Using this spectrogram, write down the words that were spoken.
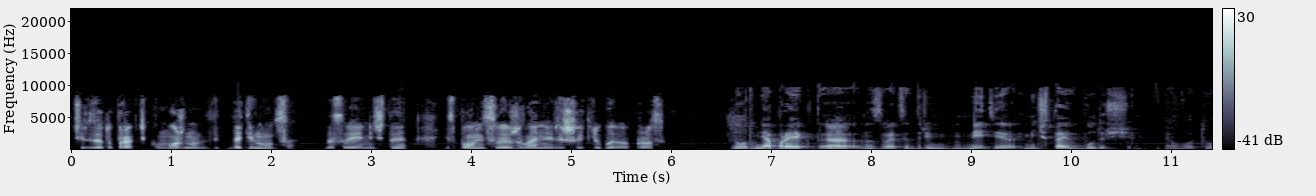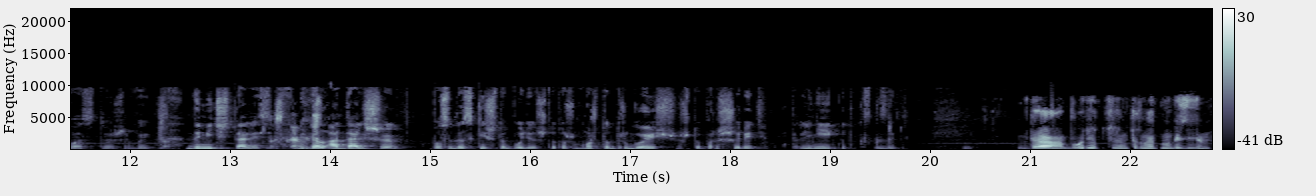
через эту практику можно дотянуться до своей мечты, исполнить свое желание, решить любой вопрос. Ну вот у меня проект э, называется Dream Media «Мечтай в будущее». Вот у вас тоже вы домечтались. Доска Михаил, а дальше, после доски что будет? Что тоже, может, что-то другое еще, чтобы расширить линейку, так сказать? Да, будет интернет-магазин.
